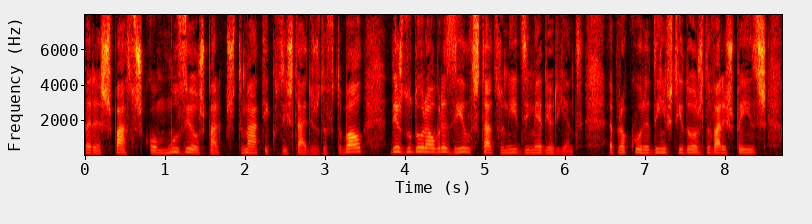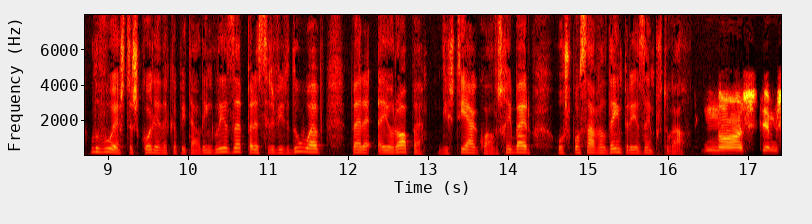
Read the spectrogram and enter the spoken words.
para espaços como museus, parques temáticos e estádios de futebol, desde o Douro ao Brasil, Estados Unidos e Médio Oriente. A procura de investidores de vários países levou esta escolha da capital inglesa para servir de hub para a Europa, diz Tiago Alves Ribeiro, o responsável da empresa em Portugal. Nós temos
